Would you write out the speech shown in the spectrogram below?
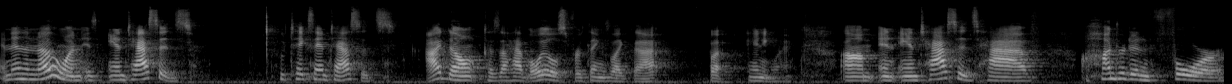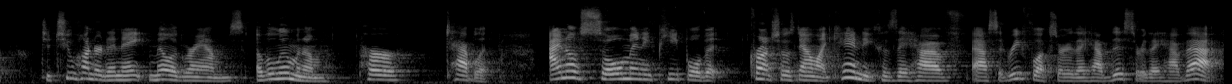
And then another one is antacids. Who takes antacids? I don't because I have oils for things like that. But anyway, um, and antacids have 104 to 208 milligrams of aluminum per tablet. I know so many people that crunch those down like candy because they have acid reflux or they have this or they have that.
